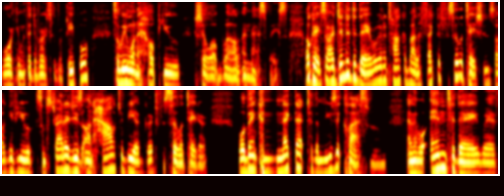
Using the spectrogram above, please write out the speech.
working with a diverse group of people. So we want to help you show up well in that space. Okay, so our agenda today, we're going to talk about effective facilitation. So I'll give you some strategies on how to be a good facilitator. We'll then connect that to the music classroom, and then we'll end today with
